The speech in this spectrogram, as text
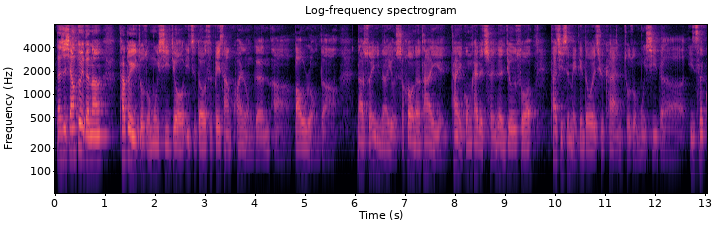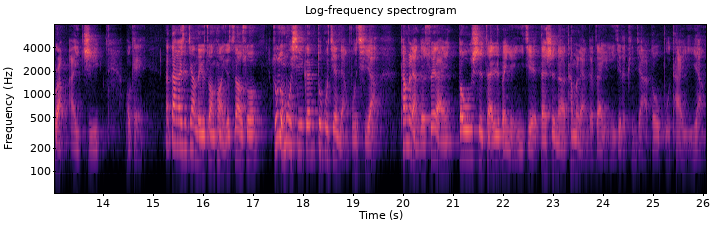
但是相对的呢，他对于佐佐木希就一直都是非常宽容跟啊包容的啊。那所以呢，有时候呢，他也他也公开的承认，就是说他其实每天都会去看佐佐木希的 Instagram IG。OK，那大概是这样的一个状况，你就知道说佐佐木希跟杜部健两夫妻啊，他们两个虽然都是在日本演艺界，但是呢，他们两个在演艺界的评价都不太一样。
